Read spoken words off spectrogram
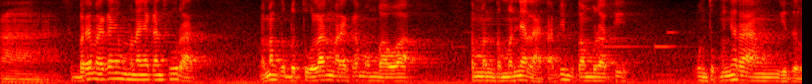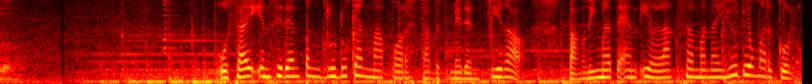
Nah, sebenarnya mereka yang menanyakan surat. Memang kebetulan mereka membawa teman-temannya lah, tapi bukan berarti untuk menyerang gitu loh. Usai insiden penggerudukan Mapolrestabes Medan viral, Panglima TNI Laksamana Yudo Margono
